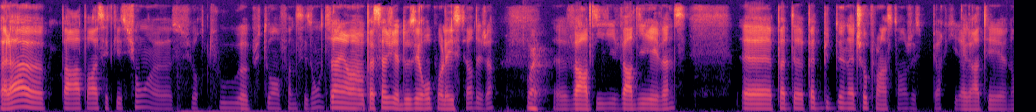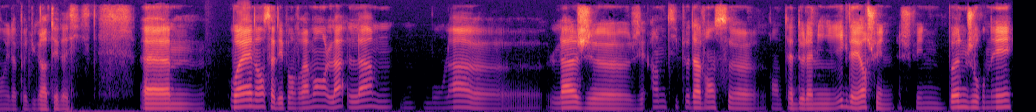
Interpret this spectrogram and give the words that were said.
Bah là, euh, par rapport à cette question, euh, surtout plutôt en fin de saison. Tiens, au passage, il y a 2-0 pour Leicester déjà. Ouais. Vardy, Vardy et Evans. pas, de, pas de but de Nacho pour l'instant. J'espère qu'il a gratté. non, il a pas dû gratter d'assist. ouais, non, ça dépend vraiment. Là, là, bon, là, Là, j'ai un petit peu d'avance euh, en tête de la mini-league. D'ailleurs, je, fais une bonne journée.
